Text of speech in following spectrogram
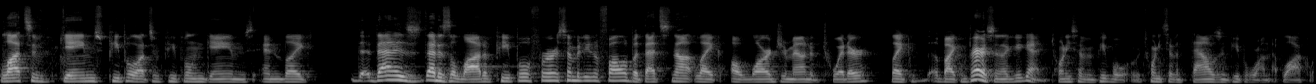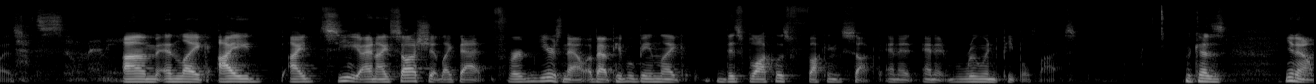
lots of games people lots of people in games and like th- that is that is a lot of people for somebody to follow but that's not like a large amount of twitter like by comparison like again 27 people 27000 people were on that block list That's So many. um and like i i see and i saw shit like that for years now about people being like this block list fucking sucked and it and it ruined people's lives. Because you know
